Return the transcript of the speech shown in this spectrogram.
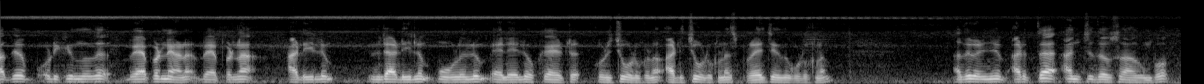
ആദ്യം ഒടിക്കുന്നത് വേപ്പെണ്ണയാണ്. വേപ്പെണ്ണ അടിയിലും ഇതിന്റെ അടിയിലും മുകളിലും ഇലയിലും ഒക്കെ ആയിട്ട് ഒഴിച്ചു കൊടുക്കണം അടിച്ചു കൊടുക്കണം സ്പ്രേ ചെയ്ത് കൊടുക്കണം. അത് കഴിഞ്ഞ് അടുത്ത അഞ്ച് ദിവസം ആകുമ്പോൾ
